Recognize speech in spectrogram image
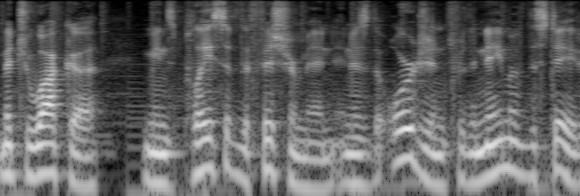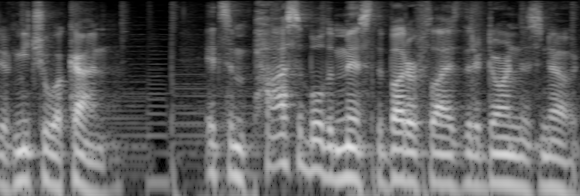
Mechuaca means place of the fishermen and is the origin for the name of the state of Michoacan. It's impossible to miss the butterflies that adorn this note.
